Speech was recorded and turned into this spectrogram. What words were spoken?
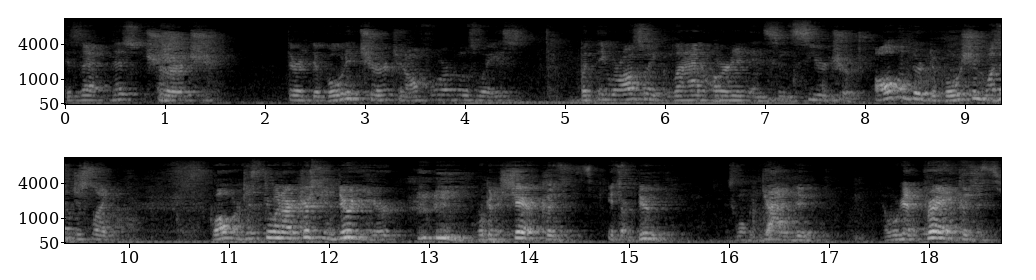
is that this church, they're a devoted church in all four of those ways, but they were also a glad hearted and sincere church. All of their devotion wasn't just like, well, we're just doing our Christian duty here. we're going to share because it's our duty. It's what we got to do. And we're going to pray because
